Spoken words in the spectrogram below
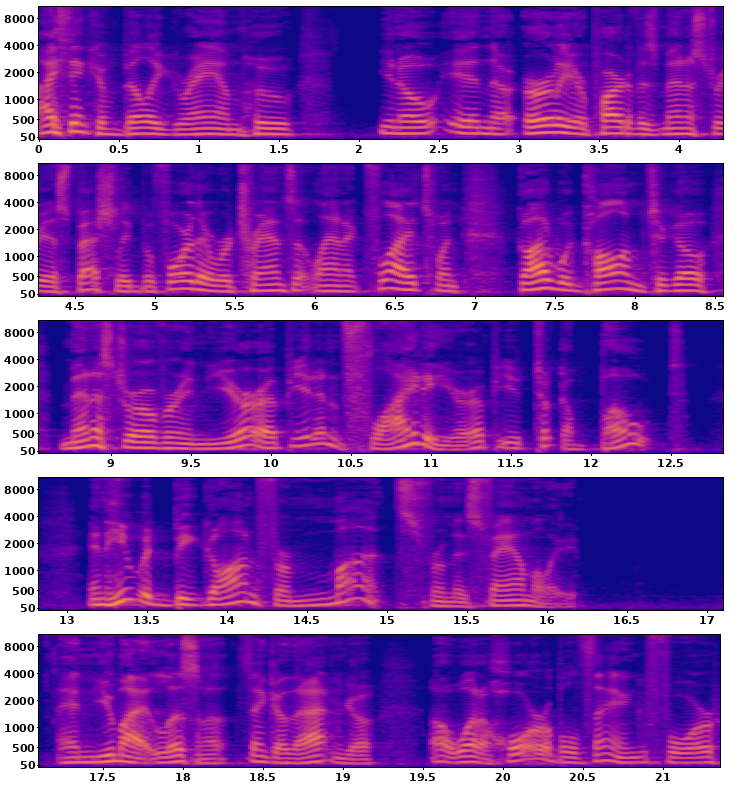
I think of Billy Graham, who you know, in the earlier part of his ministry, especially before there were transatlantic flights, when God would call him to go minister over in Europe, you didn't fly to Europe, you took a boat. And he would be gone for months from his family. And you might listen, think of that and go, oh, what a horrible thing for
